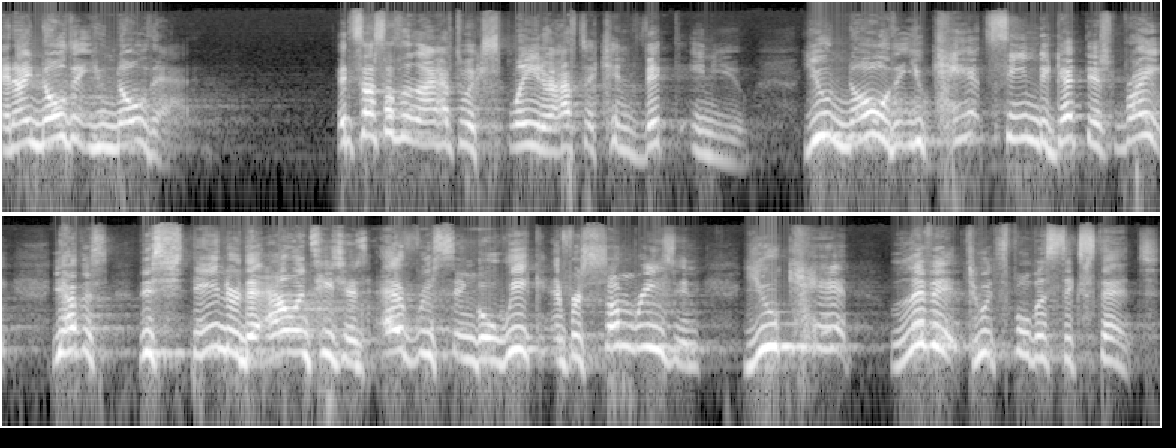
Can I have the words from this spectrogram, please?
And I know that you know that. It's not something I have to explain or I have to convict in you. You know that you can't seem to get this right. You have this, this standard that Alan teaches every single week, and for some reason, you can't live it to its fullest extent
